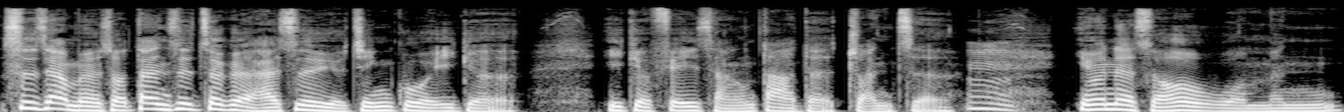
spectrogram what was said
是这样没有错，但是这个还是有经过一个一个非常大的转折。嗯，因为那时候我们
